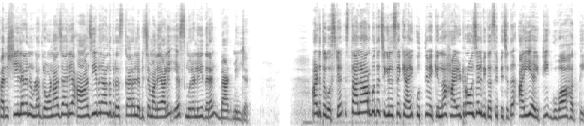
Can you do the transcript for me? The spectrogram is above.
പരിശീലകനുള്ള ദ്രോണാചാര്യ ആജീവനാന്ത പുരസ്കാരം ലഭിച്ച മലയാളി എസ് മുരളീധരൻ ബാഡ്മിന്റൺ. അടുത്ത ക്വസ്റ്റ്യൻ സ്ഥാനാർബുദ ചികിത്സയ്ക്കായി കുത്തിവെക്കുന്ന ഹൈഡ്രോജൽ വികസിപ്പിച്ചത് ഐ ഐ ടി ഗുവാഹത്തി.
